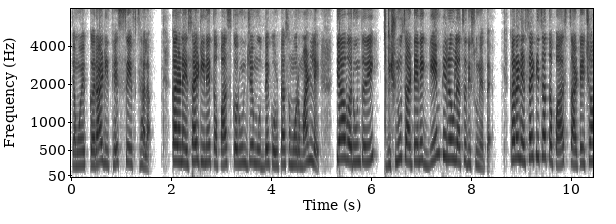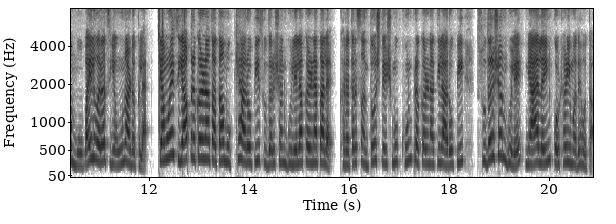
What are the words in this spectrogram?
त्यामुळे कराड इथे सेफ झाला. कारण एसआयटीने तपास करून जे मुद्दे कोर्टासमोर मांडले त्यावरून तरी विष्णू चाटेने गेम फिरवल्याचं दिसून येत आहे कारण एसआयटीचा तपास चाटेच्या मोबाईलवरच येऊन अडकलाय. त्यामुळेच या प्रकरणात आता मुख्य आरोपी सुदर्शन घुलेला करण्यात आलाय. खरं तर संतोष देशमुख खून प्रकरणातील आरोपी सुदर्शन घुले न्यायालयीन कोठडीमध्ये होता.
